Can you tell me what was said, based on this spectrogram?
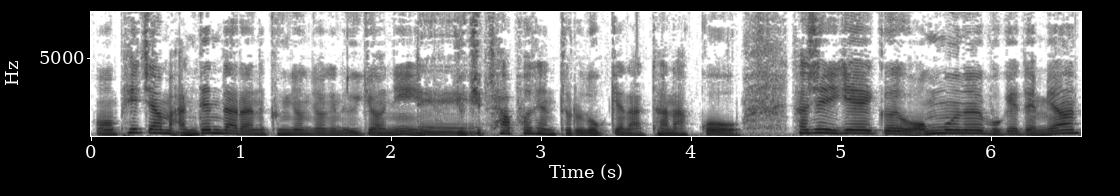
어, 폐지하면 안 된다라는 긍정적인 의견이 네. 64%로 높게 나타났고 사실 이게 그 원문을 보게 되면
